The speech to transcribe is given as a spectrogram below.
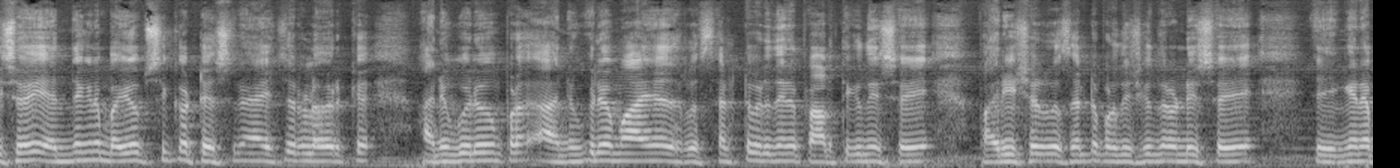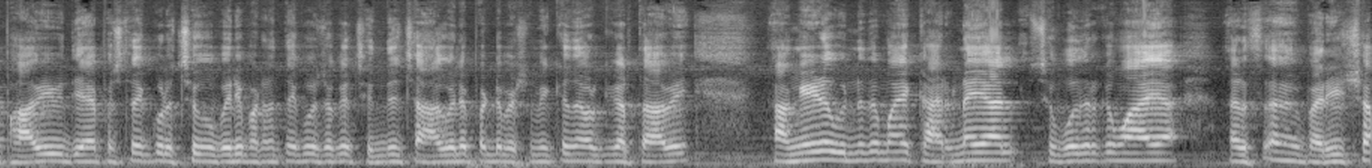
ഈശോയെ എന്തെങ്കിലും ബയോപ്സിക്കോ ടെസ്റ്റിനോ അയച്ചിട്ടുള്ളവർക്ക് അനുകൂലവും അനുകൂലമായ റിസൾട്ട് വരുന്നതിന് പ്രാർത്ഥിക്കുന്ന ഈശോയെ. പരീക്ഷ റിസൾട്ട് പ്രതീക്ഷിക്കുന്നുണ്ട് ഈശോയെ. ഇങ്ങനെ ഭാവി വിദ്യാഭ്യാസത്തെക്കുറിച്ചും ഉപരിപഠനത്തെക്കുറിച്ചൊക്കെ ചിന്തിച്ച് ആകുലപ്പെട്ട് വിഷമിക്കുന്നവർക്ക് കർത്താവെ അങ്ങയുടെ ഉന്നതമായ കരുണയാൽ സുബോധർക്കമായ പരീക്ഷാ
